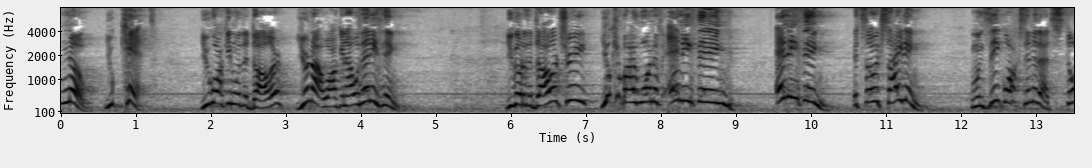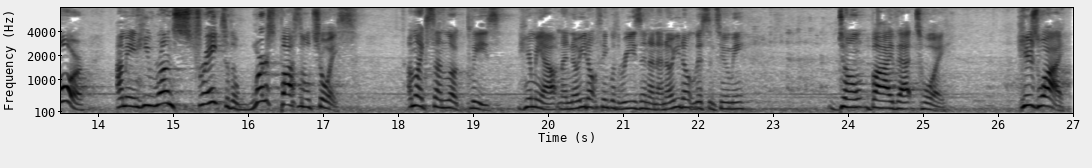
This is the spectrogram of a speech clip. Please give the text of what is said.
No, you can't. You walk in with a dollar, you're not walking out with anything. You go to the Dollar Tree, you can buy one of anything. Anything. It's so exciting. And when Zeke walks into that store, I mean, he runs straight to the worst possible choice. I'm like, son, look, please, hear me out. And I know you don't think with reason, and I know you don't listen to me. Don't buy that toy. Here's why.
